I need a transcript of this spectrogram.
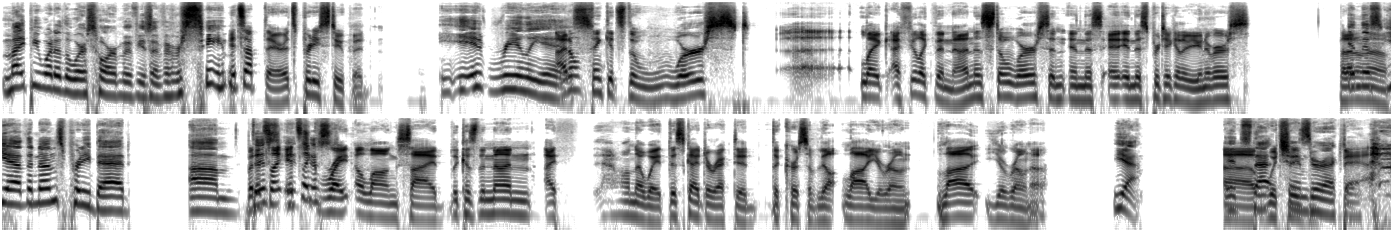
might be one of the worst horror movies I've ever seen. It's up there. It's pretty stupid. It really is. I don't think it's the worst. Uh, like I feel like the Nun is still worse in, in this in this particular universe. But I in don't this know. yeah, the nun's pretty bad. Um But this- it's like it's, like just- right alongside because the Nun. I well no wait this guy directed the Curse of La, La Llorona. La Llorona, Yeah. It's uh, that which same is director. bad.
